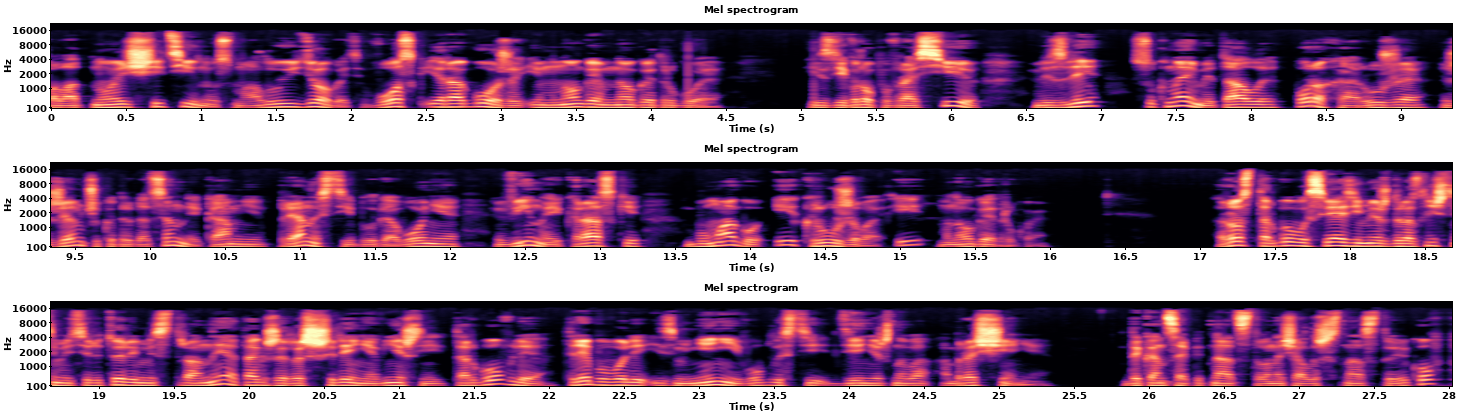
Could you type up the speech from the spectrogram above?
полотно и щетину, смолу и деготь, воск и рогожи и многое-многое другое. Из Европы в Россию везли сукно и металлы, порох и оружие, жемчуг и драгоценные камни, пряности и благовония, вина и краски, бумагу и кружево и многое другое. Рост торговых связей между различными территориями страны, а также расширение внешней торговли требовали изменений в области денежного обращения. До конца 15-го, начала 16 веков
